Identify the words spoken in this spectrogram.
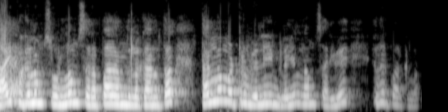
வாய்ப்புகளும் சொல்லும் சிறப்பாக இருந்துள்ள காரணத்தால் தங்கம் மற்றும் வெள்ளியின் விலையில் நாம் சரிவை எதிர்பார்க்கலாம்.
